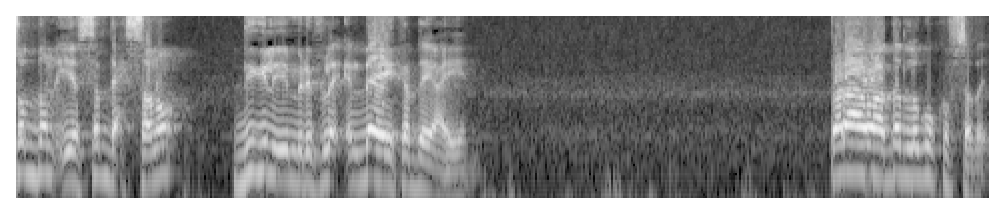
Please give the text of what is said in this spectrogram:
soddon iyo saddex sano digil iyo mirifle indhahay ka dayaayeen baraawaa dad lagu kufsaday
